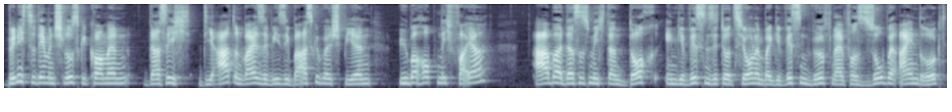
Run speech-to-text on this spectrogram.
bin ich zu dem Entschluss gekommen, dass ich die Art und Weise, wie sie Basketball spielen, überhaupt nicht feier aber dass es mich dann doch in gewissen Situationen bei gewissen Würfen einfach so beeindruckt,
